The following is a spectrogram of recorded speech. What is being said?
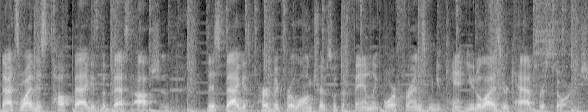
That's why this Tuff bag is the best option. This bag is perfect for long trips with the family or friends when you can't utilize your cab for storage.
